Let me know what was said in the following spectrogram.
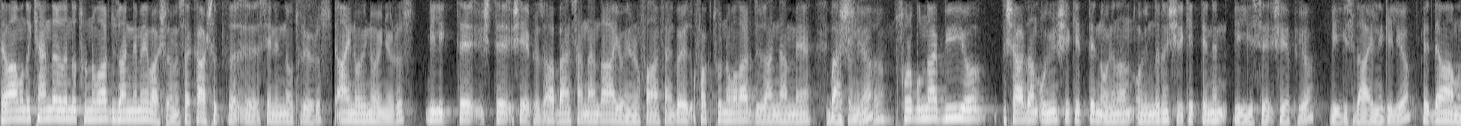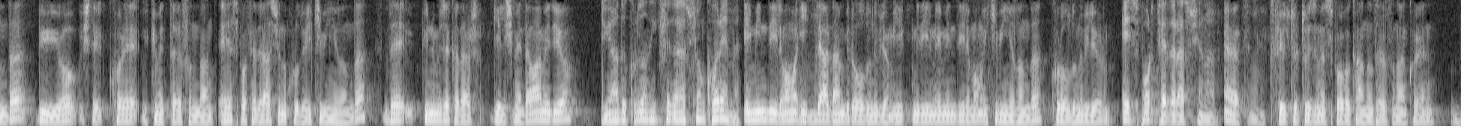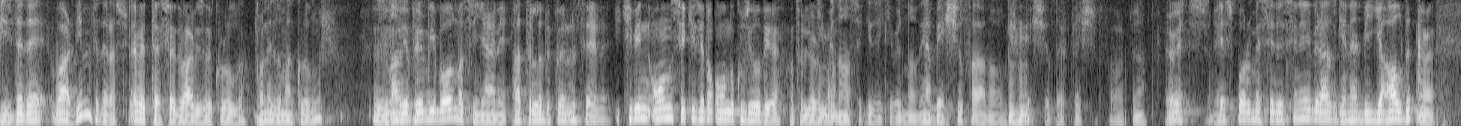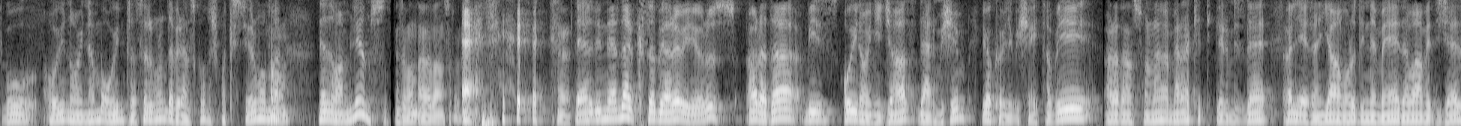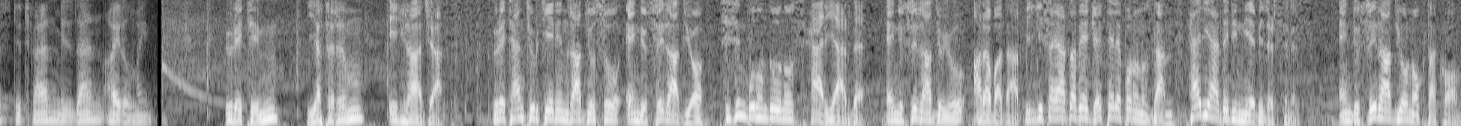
Devamında kendi aralarında turnuvalar düzenlemeye başlıyor. Mesela karşılıklı e, seninle oturuyoruz. Aynı oyunu oynuyoruz. Birlikte işte şey yapıyoruz. Aa ben senden daha iyi oynuyorum falan filan. Böyle ufak turnuvalar düzenlenmeye başlanıyor. Başlıyor. Sonra bunlar büyüyor. Dışarıdan oyun şirketlerinin, oynanan oyunların şirketlerinin bilgisi şey yapıyor. Bilgisi dahiline geliyor. Ve devamında büyüyor. İşte Kore hükümet tarafından e-spor federasyonu kuruluyor 2000 yılında. Ve günümüze kadar gelişmeye devam ediyor. Dünyada kurulan ilk federasyon Kore mi? Emin değilim ama ilklerden biri olduğunu biliyorum. İlk mi değil mi emin değilim ama 2000 yılında kurulduğunu biliyorum. Esport Federasyonu. Evet. Hı. Kültür, Turizm ve Spor Bakanlığı tarafından Kore'nin. Bizde de var değil mi federasyon? Evet TESFED var bizde kuruldu. O ne zaman kurulmuş? Ee, Sınav yapıyorum gibi olmasın yani. Hatırladıklarını söyle. 2018 ya da 19 yılı diye hatırlıyorum 2018, ben. 2018, yani 5 yıl falan olmuş. 5 yıl, 4-5 yıl falan filan. Evet. Espor meselesini biraz genel bilgi aldık. Evet. Bu oyun oynama, oyun tasarımını da biraz konuşmak istiyorum ama tamam. Ne zaman biliyor musun? Ne zaman? Aradan sonra. Evet. evet. Değerli dinleyenler kısa bir ara veriyoruz. Arada biz oyun oynayacağız dermişim. Yok öyle bir şey tabii. Aradan sonra merak ettiklerimizde Ali Eren Yağmur'u dinlemeye devam edeceğiz. Lütfen bizden ayrılmayın. Üretim, yatırım, ihracat. Üreten Türkiye'nin radyosu Endüstri Radyo sizin bulunduğunuz her yerde. Endüstri Radyo'yu arabada, bilgisayarda ve cep telefonunuzdan her yerde dinleyebilirsiniz. Endüstri Radyo.com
